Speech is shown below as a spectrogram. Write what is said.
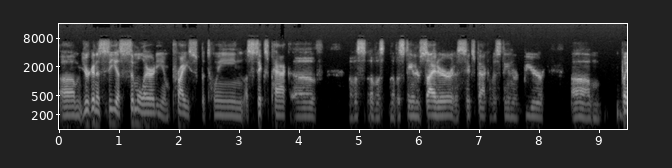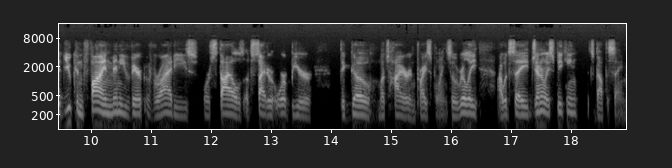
um, you're going to see a similarity in price between a six pack of of a, of a, of a standard cider and a six pack of a standard beer. Um, but you can find many ver- varieties or styles of cider or beer that go much higher in price point. So really, I would say, generally speaking, it's about the same.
